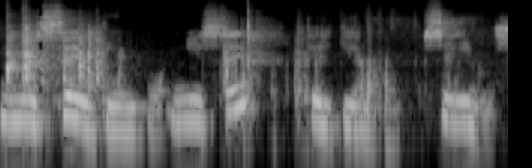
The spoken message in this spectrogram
ni sé el tiempo, ni sé el tiempo. Seguimos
